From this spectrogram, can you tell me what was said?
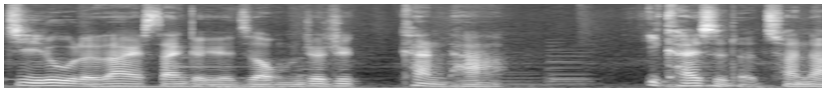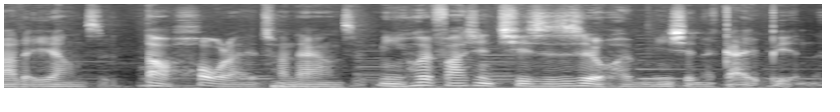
记录了大概三个月之后，我们就去看他。一开始的穿搭的样子，到后来穿搭样子，你会发现其实是有很明显的改变的。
